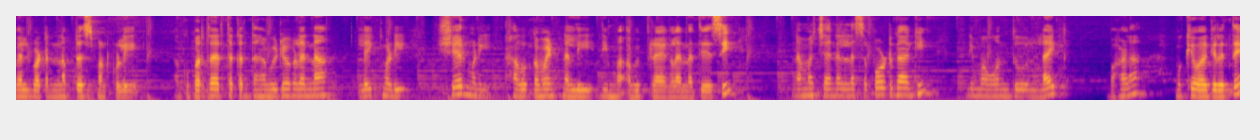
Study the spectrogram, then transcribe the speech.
ಬೆಲ್ ಬಟನ್ನ ಪ್ರೆಸ್ ಮಾಡ್ಕೊಳ್ಳಿ. ಹಾಗೂ ಬರ್ತಾ ಇರ್ತಕ್ಕಂತಹ ವಿಡಿಯೋಗಳನ್ನು ಲೈಕ್ ಮಾಡಿ, ಶೇರ್ ಮಾಡಿ ಹಾಗೂ ಕಮೆಂಟ್ನಲ್ಲಿ ನಿಮ್ಮ ಅಭಿಪ್ರಾಯಗಳನ್ನು ತಿಳಿಸಿ. ನಮ್ಮ ಚಾನೆಲ್ನ ಸಪೋರ್ಟ್ಗಾಗಿ ನಿಮ್ಮ ಒಂದು ಲೈಕ್ ಬಹಳ ಮುಖ್ಯವಾಗಿರುತ್ತೆ.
